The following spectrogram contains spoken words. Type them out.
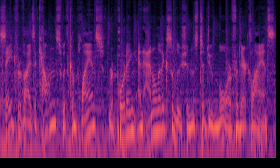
Sage provides accountants with compliance, reporting, and analytic solutions to do more for their clients.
